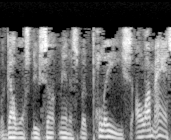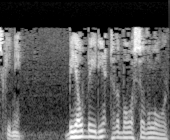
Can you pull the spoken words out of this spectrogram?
But God wants to do something in us. But please, all I'm asking you be obedient to the voice of the Lord.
